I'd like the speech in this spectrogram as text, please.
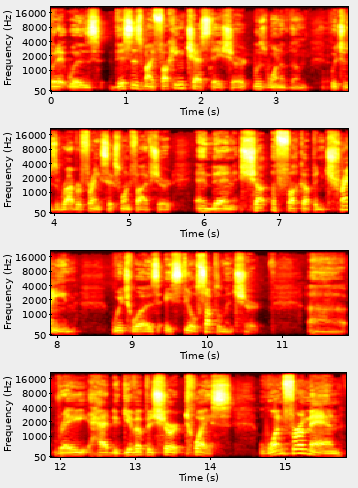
But it was this is my fucking chest day shirt was one of them, which was a Robert Frank six one five shirt, and then shut the fuck up and train, which was a steel supplement shirt. Uh, Ray had to give up his shirt twice, one for a man,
